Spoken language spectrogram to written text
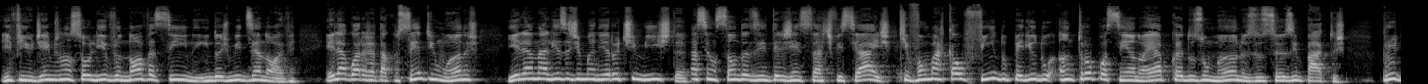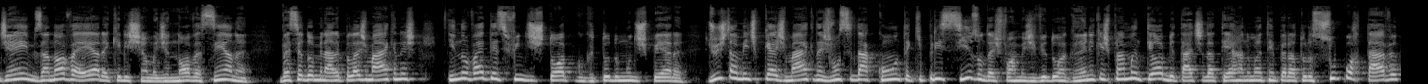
Enfim, o James lançou o livro Nova Cine em 2019. Ele agora já está com 101 anos e ele analisa de maneira otimista a ascensão das inteligências artificiais que vão marcar o fim do período antropoceno, a época dos humanos e os seus impactos. Para o James, a nova era, que ele chama de nova cena, vai ser dominada pelas máquinas e não vai ter esse fim distópico que todo mundo espera, justamente porque as máquinas vão se dar conta que precisam das formas de vida orgânicas para manter o habitat da Terra numa temperatura suportável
